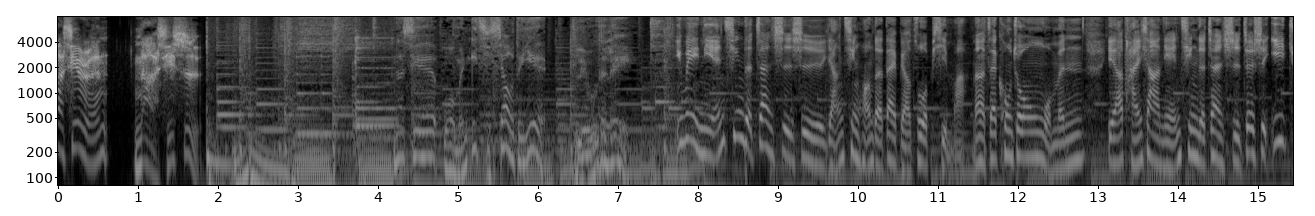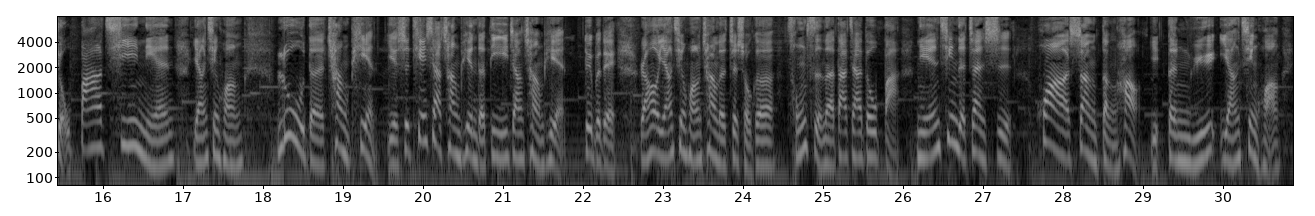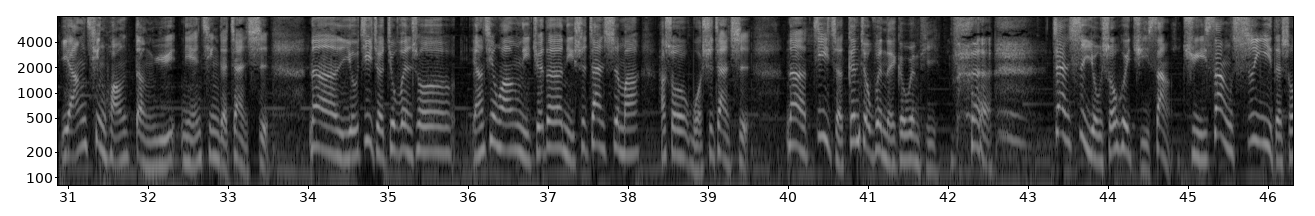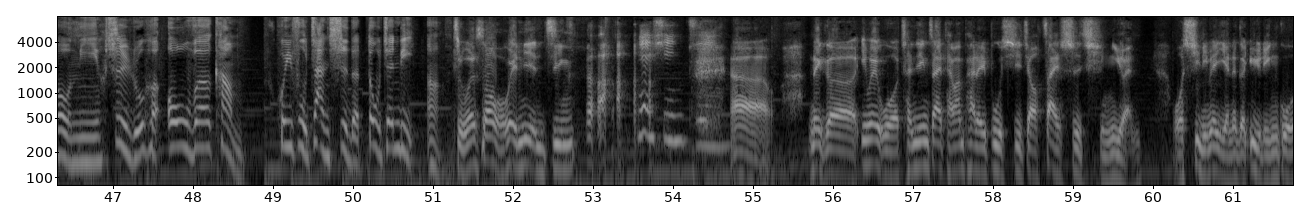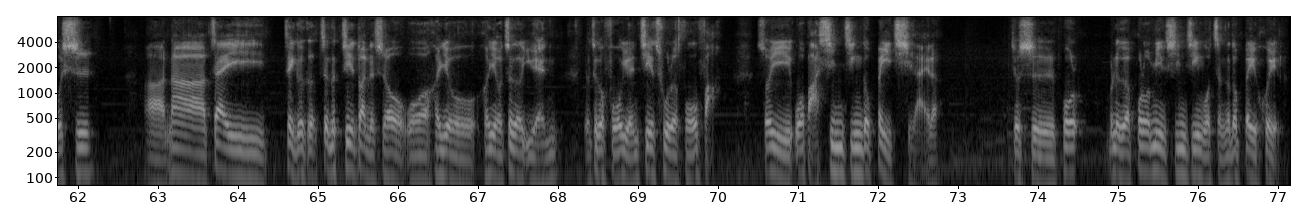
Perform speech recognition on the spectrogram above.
那些人，那些事，那些我们一起笑的夜，流的泪。因为年轻的战士是杨庆煌的代表作品嘛，那在空中我们也要谈一下年轻的战士。这是一九八七年杨庆煌录的唱片，也是天下唱片的第一张唱片，对不对？然后杨庆煌唱了这首歌，从此呢，大家都把年轻的战士。画上等号，也等于杨庆煌。杨庆煌等于年轻的战士。那有记者就问说：“杨庆煌，你觉得你是战士吗？”他说：“我是战士。”那记者跟着问了一个问题：“ 战士有时候会沮丧，沮丧失意的时候，你是如何 overcome 恢复战士的斗争力？”啊，主人说我会念经，念心经。呃。那个，因为我曾经在台湾拍了一部戏叫《再世情缘》，我戏里面演了个玉林国师，啊，那在这个个这个阶段的时候，我很有很有这个缘，有这个佛缘，接触了佛法，所以我把心经都背起来了，就是波那个波罗蜜心经，我整个都背会了。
